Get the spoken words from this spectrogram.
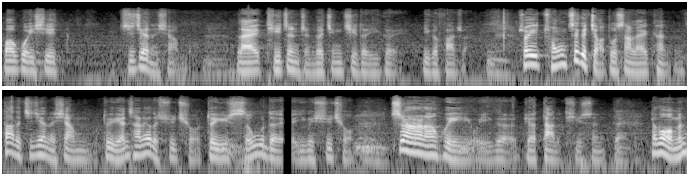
包括一些基建的项目，来提振整个经济的一个一个发展。嗯所以从这个角度上来看，大的基建的项目对原材料的需求，对于实物的一个需求，自然而然会有一个比较大的提升。对，那么我们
